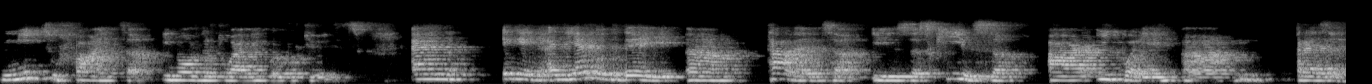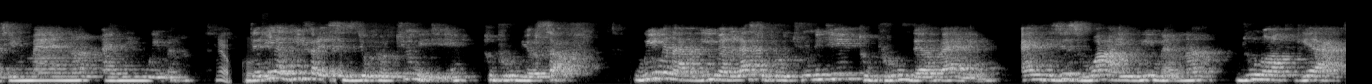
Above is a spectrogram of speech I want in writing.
need to fight uh, in order to have equal opportunities. And again, at the end of the day, um, talent uh, is uh, skills are equally um, present in men and in women. Yeah, the real difference is the opportunity to prove yourself. Women are given less opportunity to prove their value. And this is why women do not get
